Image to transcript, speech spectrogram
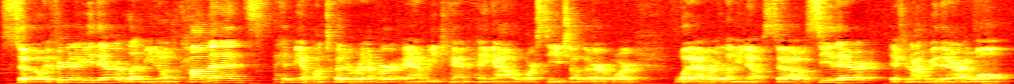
So if you're gonna be there, let me know in the comments, hit me up on Twitter or whatever, and we can hang out or see each other or whatever, let me know. So see you there. If you're not gonna be there, I won't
